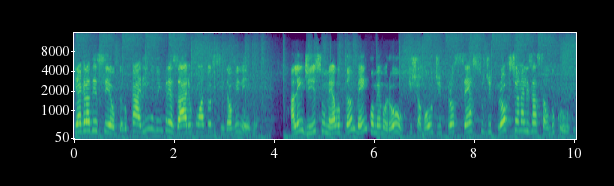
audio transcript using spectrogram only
e agradeceu pelo carinho do empresário com a torcida alvinegra. Além disso, o Melo também comemorou o que chamou de processo de profissionalização do clube.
